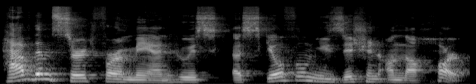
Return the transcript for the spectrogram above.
Have them search for a man who is a skillful musician on the harp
